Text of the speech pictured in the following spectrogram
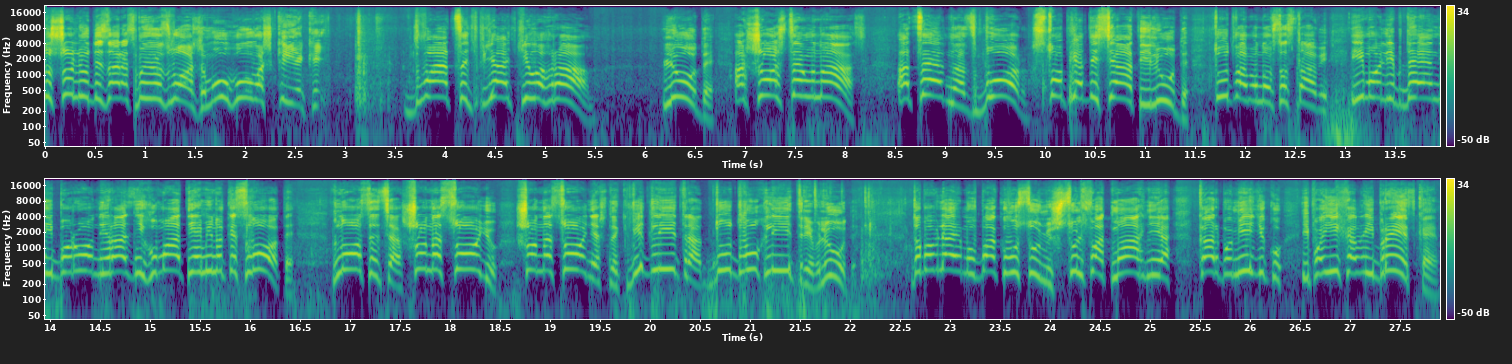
Ну що, люди, зараз ми його зважимо. Ого, важкий який. 25 кілограм. Люди, а що ж це у нас? А це в нас збор 150 люди. Тут вам воно в составі і молібден, і борон, і різні гумати, і амінокислоти. Вноситься що на сою, що на соняшник, від літра до 2 літрів, люди. Додаємо в бакову суміш сульфат магнія, карбомідіку і поїхали і бризкаємо.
